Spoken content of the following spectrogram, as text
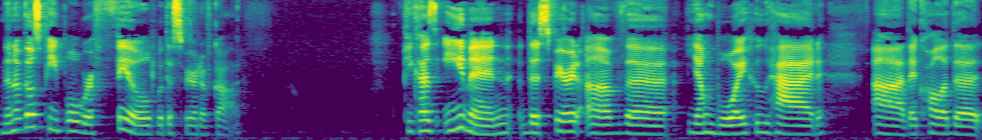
None of those people were filled with the Spirit of God. Because even the spirit of the young boy who had, uh, they call it the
